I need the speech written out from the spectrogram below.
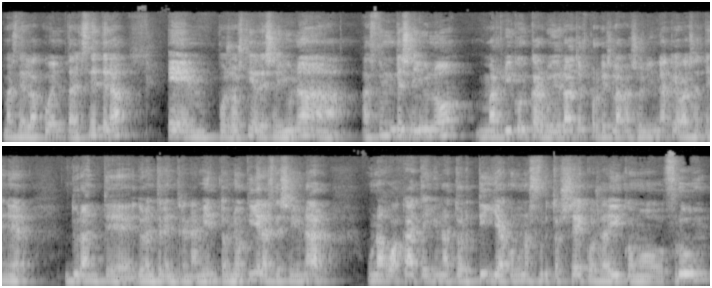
más de la cuenta, etcétera, em, pues hostia, desayuna, haz un desayuno más rico en carbohidratos porque es la gasolina que vas a tener durante, durante el entrenamiento. No quieras desayunar un aguacate y una tortilla con unos frutos secos ahí como frum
